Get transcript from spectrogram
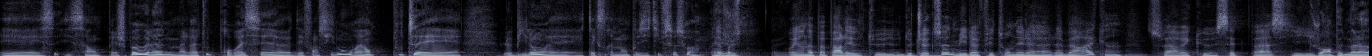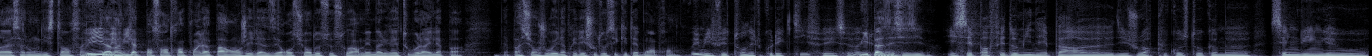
Et, ça n'empêche pas, voilà, malgré tout, de progresser euh, défensivement. Vraiment, tout est, le bilan est, est extrêmement positif ce soir. Et juste, Oui, on n'a pas parlé de, Jackson, mais il a fait tourner la, la baraque. Hein. Ce soir, avec 7 passes, il, toujours un peu de maladresse à longue distance. hein. Oui, il était à mais- 24% en 3 points. Il n'a pas arrangé. Il a 0 sur 2 ce soir. Mais malgré tout, là, il n'a pas, il a pas surjoué. Il a pris des shoots aussi qui étaient bons à prendre. oui, mais il fait tourner le collectif. Et c'est vrai 8 que- passes décisives. Il s'est pas fait dominer par euh, des joueurs plus costauds comme euh, Sengling ou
